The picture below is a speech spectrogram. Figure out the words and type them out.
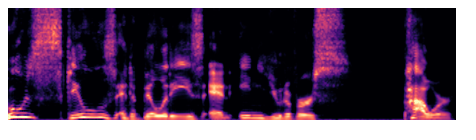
Whose skills and abilities and in universe power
